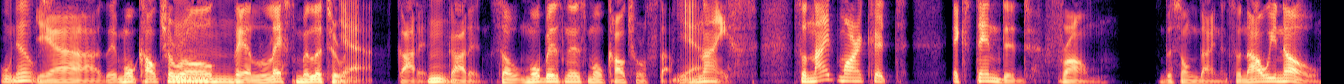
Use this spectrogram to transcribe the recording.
Who knows? Yeah, they're more cultural. They're less military. Mm. Yeah. Got it. Got it. So more business, more cultural stuff. Yeah. Nice. So night market extended from the Song Dynasty. So now we know.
